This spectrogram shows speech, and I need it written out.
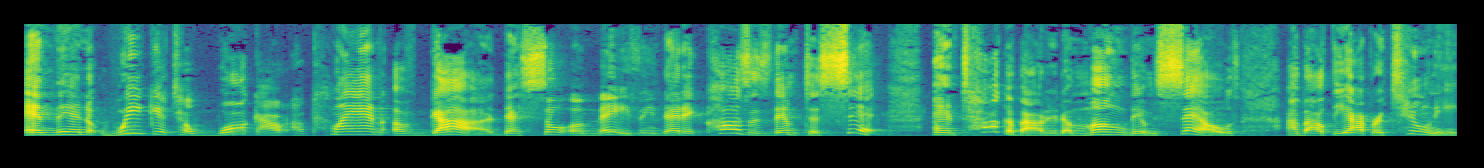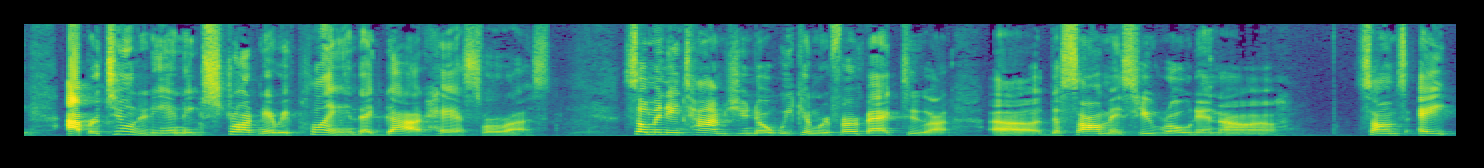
And then we get to walk out a plan of God that's so amazing that it causes them to sit and talk about it among themselves about the opportunity, opportunity and extraordinary plan that God has for us. So many times, you know, we can refer back to uh, uh, the psalmist he wrote in uh, Psalms 8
